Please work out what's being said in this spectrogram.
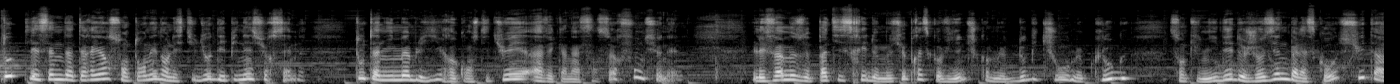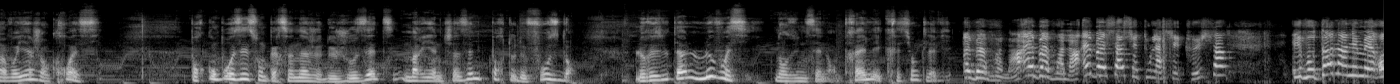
Toutes les scènes d'intérieur sont tournées dans les studios d'Épinay-sur-Seine. Tout un immeuble y est reconstitué avec un ascenseur fonctionnel. Les fameuses pâtisseries de Monsieur Preskovitch, comme le Dubichou ou le Klug, sont une idée de Josiane Balasco suite à un voyage en Croatie. Pour composer son personnage de Josette, Marianne Chazelle porte de fausses dents. Le résultat, le voici, dans une scène entre elle et Christian Clavier. Eh ben voilà, eh ben voilà, eh ben ça c'est tout la sécu, ça. Il vous donne un numéro,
